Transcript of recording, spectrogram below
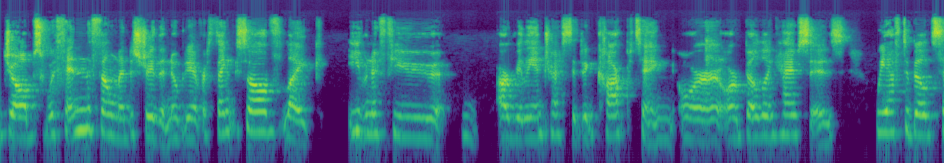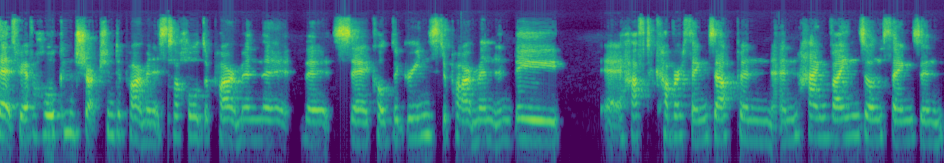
jobs within the film industry that nobody ever thinks of. Like, even if you are really interested in carpeting or, or building houses, we have to build sets. We have a whole construction department. It's a whole department that, that's uh, called the Greens Department, and they uh, have to cover things up and, and hang vines on things. And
